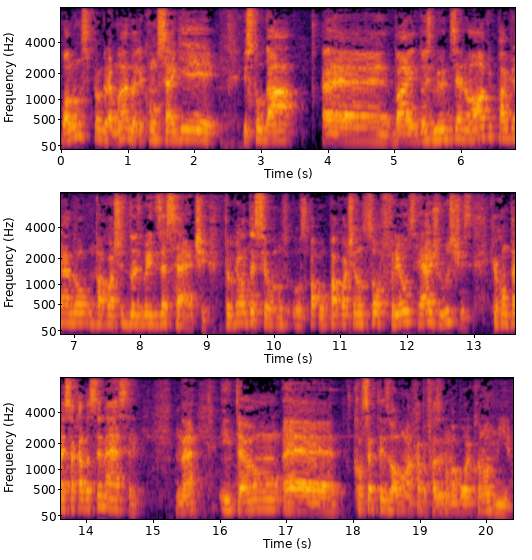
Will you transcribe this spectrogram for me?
O aluno se programando, ele consegue estudar é, vai em 2019 pagando um pacote de 2017. Então o que aconteceu? O pacote não sofreu os reajustes que acontecem a cada semestre. Né? Então, é, com certeza o aluno acaba fazendo uma boa economia.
